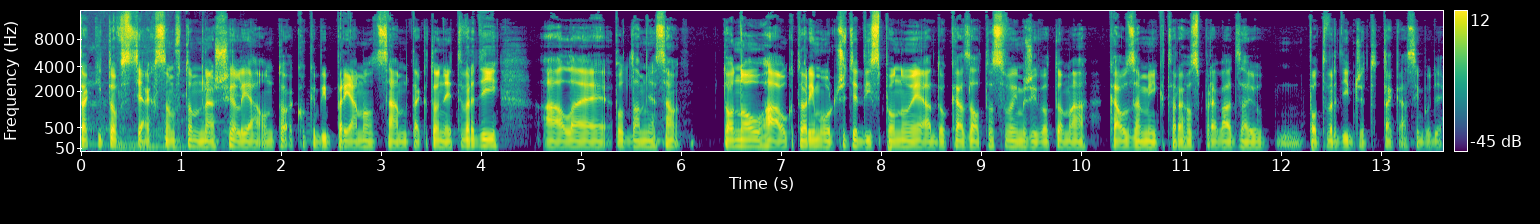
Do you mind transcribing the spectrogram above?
Takýto vzťah som v tom našiel ja, on to ako keby priamo sám takto netvrdí, ale podľa mňa sa to know-how, ktorým určite disponuje a dokázal to svojim životom a kauzami, ktoré ho sprevádzajú, potvrdiť, že to tak asi bude.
